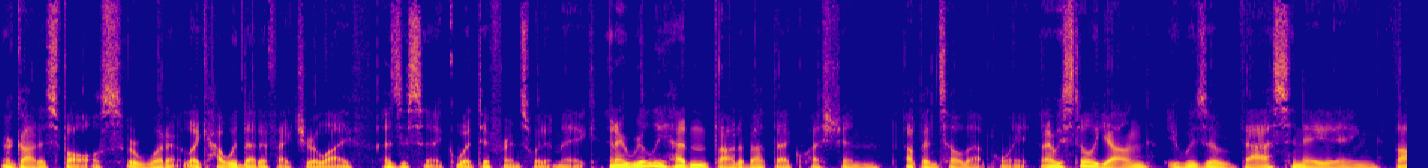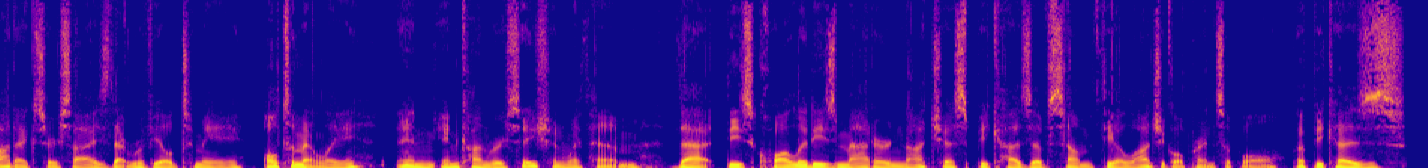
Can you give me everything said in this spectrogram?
or God is false or what, like how would that affect your life as a Sikh? What difference would it make? And I really hadn't thought about that question up until that point. I was still young. It was a fascinating thought exercise that revealed to me ultimately in, in conversation with him that these qualities matter not just because of some theological principle, but because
